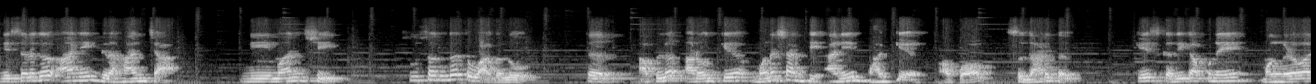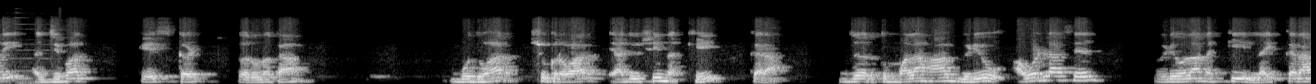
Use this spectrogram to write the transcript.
निसर्ग आणि ग्रहांच्या नियमांशी सुसंगत वागलो तर आपलं आरोग्य मनशांती आणि भाग्य आपोआप सुधारतं. केस कधी कापू नये मंगळवारी अजिबात केस कट करू नका. बुधवार शुक्रवार या दिवशी नक्की करा. जर तुम्हाला हा व्हिडिओ आवडला असेल व्हिडिओला नक्की लाईक करा.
